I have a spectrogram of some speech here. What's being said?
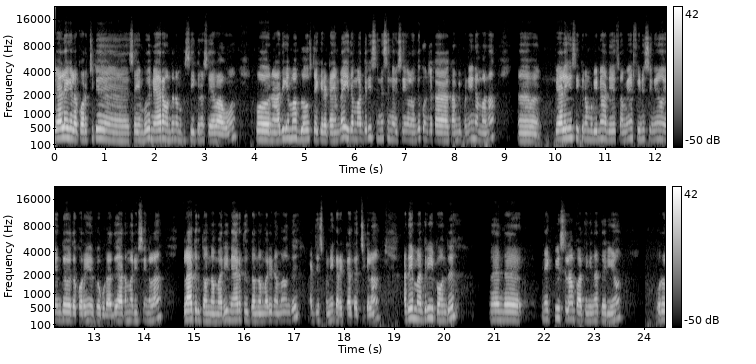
வேலைகளை குறைச்சிட்டு செய்யும்போது நேரம் வந்து நமக்கு சீக்கிரம் சேவ் ஆகும். இப்போது நான் அதிகமாக ப்ளவுஸ் தைக்கிற டைமில் இதை மாதிரி சின்ன சின்ன விஷயங்கள் வந்து கொஞ்சம் க கம்மி பண்ணி நம்மனா வேலையும் சீக்கிரம் முடியணும். அதே சமயம் ஃபினிஷிங்கும் எந்த வித குறையும் இருக்கக்கூடாது. அது மாதிரி விஷயங்கள்லாம் கிளாத்துக்கு தகுந்த மாதிரி நேரத்துக்கு தகுந்த மாதிரி நம்ம வந்து அட்ஜஸ்ட் பண்ணி கரெக்டாக தைச்சிக்கலாம். அதே மாதிரி இப்போ வந்து இந்த நெக் பீஸ்லாம் பார்த்தீங்கன்னா தெரியும். ஒரு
